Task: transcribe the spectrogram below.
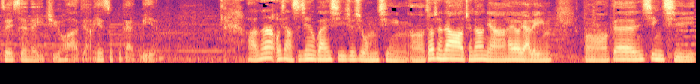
最深的一句话，这样耶稣不改变。好，那我想时间的关系，就是我们请呃赵传道、传道娘还有雅玲，呃跟信奇。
